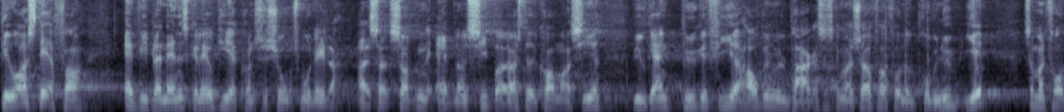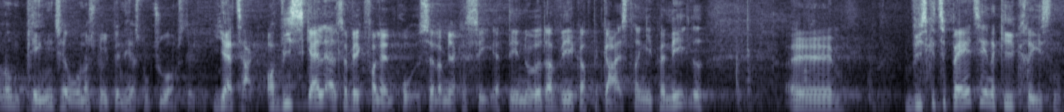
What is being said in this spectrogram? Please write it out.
Det er jo også derfor, at vi blandt andet skal lave de her koncessionsmodeller. Altså sådan, at når SIP og Ørsted kommer og siger, vi vil gerne bygge fire havvindmølleparker, så skal man sørge for at få noget proveny hjem, så man får nogle penge til at understøtte den her strukturomstilling. Ja tak, og vi skal altså væk fra landbruget, selvom jeg kan se, at det er noget, der vækker begejstring i panelet. Øh, vi skal tilbage til energikrisen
